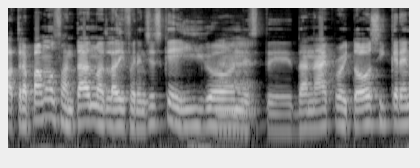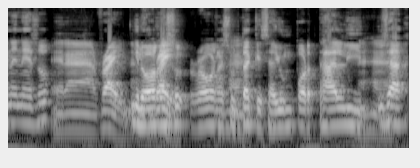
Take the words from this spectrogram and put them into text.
atrapamos fantasmas. La diferencia es que Egon, este, Dan Aykroyd, todos sí creen en eso. Era Right. Y luego, resulta que si hay un portal y, o sea,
